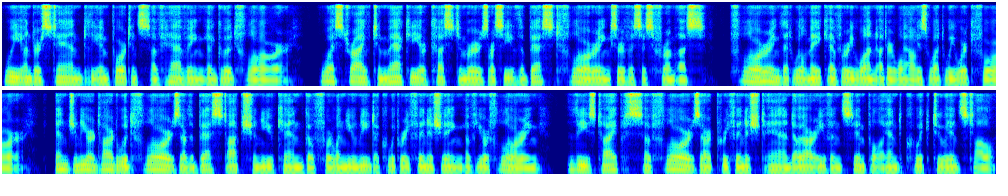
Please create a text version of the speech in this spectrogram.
We understand the importance of having a good floor. We strive to make your customers receive the best flooring services from us. Flooring that will make everyone utter wow is what we work for. Engineered hardwood floors are the best option you can go for when you need a quick refinishing of your flooring. These types of floors are pre-finished and are even simple and quick to install.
